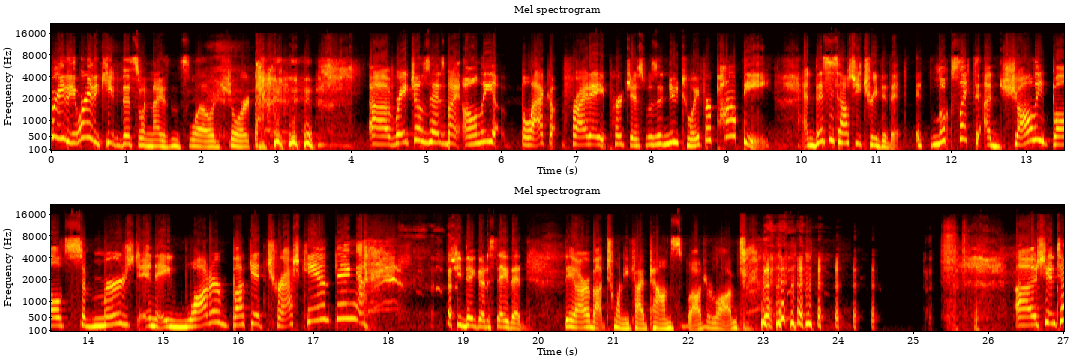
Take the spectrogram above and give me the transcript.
we're going we're gonna keep this one nice and slow and short. uh, Rachel says, my only Black Friday purchase was a new toy for Poppy. And this is how she treated it. It looks like a jolly ball submerged in a water bucket trash can thing. she did go to say that they are about 25 pounds waterlogged. Uh, Chantel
